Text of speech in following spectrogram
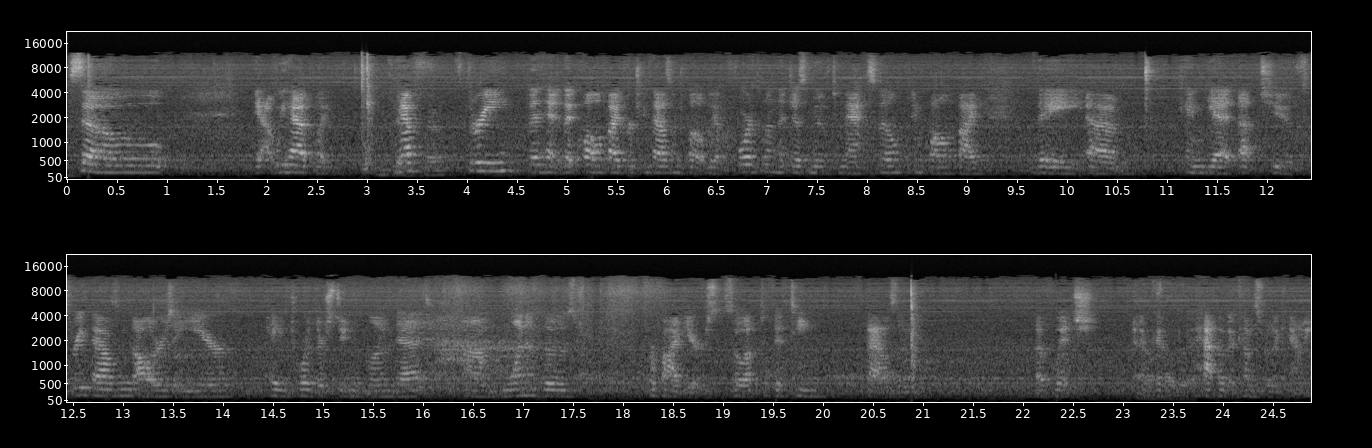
so, yeah, we have like, we have three that had, that qualified for two thousand twelve. We have a fourth one that just moved to Macksville and qualified. They, um, can get up to three thousand dollars a year paid toward their student loan debt. Um, one of those for five years, so up to fifteen thousand, of which Half of it. half of it comes from the county.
